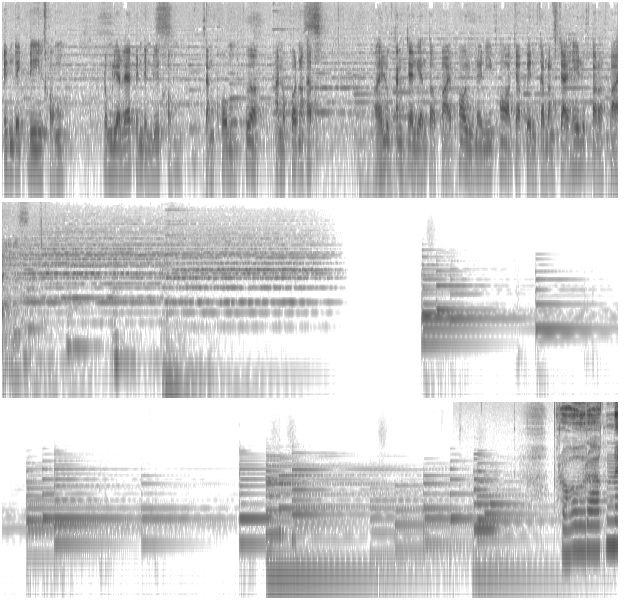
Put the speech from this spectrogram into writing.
เป็นเด็กดีของโรงเรียนและเป็นเด็กดีของสังคมเพื่ออนาคตนะครับ ขอให้ลูกตั้งใจเรียนต่อไป พ่ออยู่ในนี้พ่อจะเป็นกำลังใจให้ลูกตลอดไป เพราะรักใน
